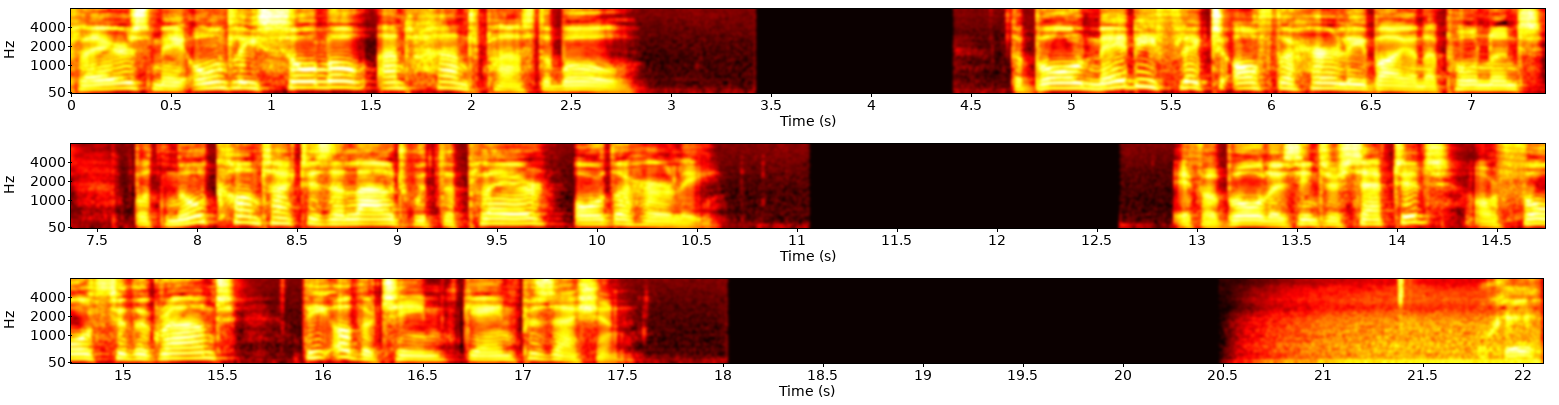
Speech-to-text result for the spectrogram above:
Players may only solo and hand pass the ball. The ball may be flicked off the hurley by an opponent, but no contact is allowed with the player or the hurley. If a ball is intercepted or falls to the ground, the other team gain possession. Okay,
